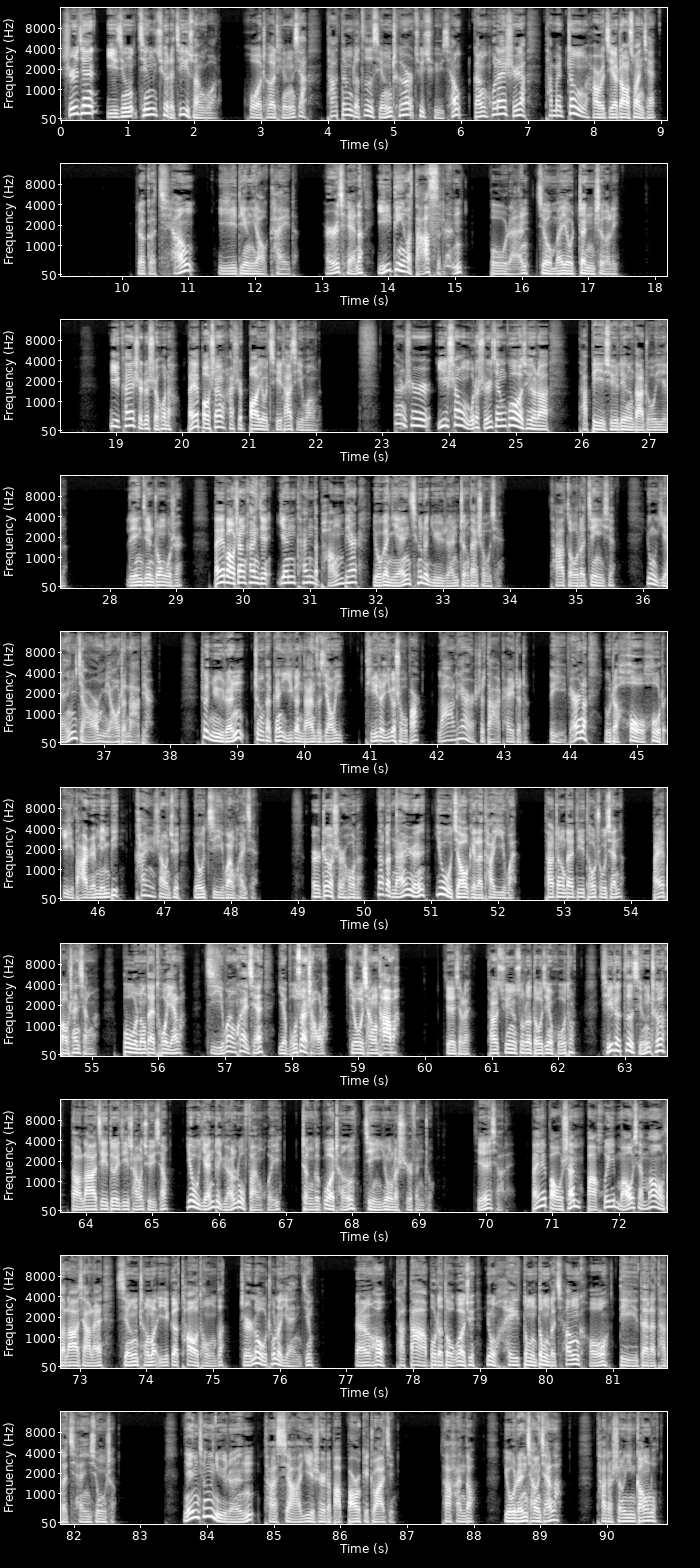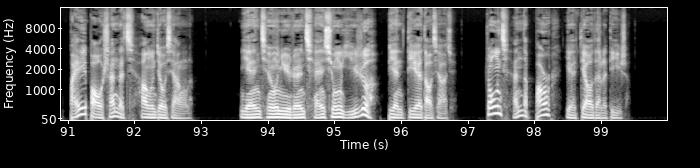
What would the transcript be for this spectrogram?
时间已经精确的计算过了，货车停下，他蹬着自行车去取枪。赶回来时呀，他们正好结账算钱。这个枪一定要开的，而且呢，一定要打死人，不然就没有震慑力。一开始的时候呢，白宝山还是抱有其他希望的，但是，一上午的时间过去了，他必须另打主意了。临近中午时。白宝山看见烟摊的旁边有个年轻的女人正在收钱，他走得近一些，用眼角瞄着那边。这女人正在跟一个男子交易，提着一个手包，拉链是打开着的，里边呢有着厚厚的一沓人民币，看上去有几万块钱。而这时候呢，那个男人又交给了他一万，他正在低头数钱呢。白宝山想啊，不能再拖延了，几万块钱也不算少了。就抢他吧！接下来，他迅速的走进胡同，骑着自行车到垃圾堆积场取枪，又沿着原路返回。整个过程仅用了十分钟。接下来，白宝山把灰毛线帽子拉下来，形成了一个套筒子，只露出了眼睛。然后，他大步的走过去，用黑洞洞的枪口抵在了他的前胸上。年轻女人，她下意识的把包给抓紧，她喊道。有人抢钱了！他的声音刚落，白宝山的枪就响了。年轻女人前胸一热，便跌倒下去，装钱的包也掉在了地上。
